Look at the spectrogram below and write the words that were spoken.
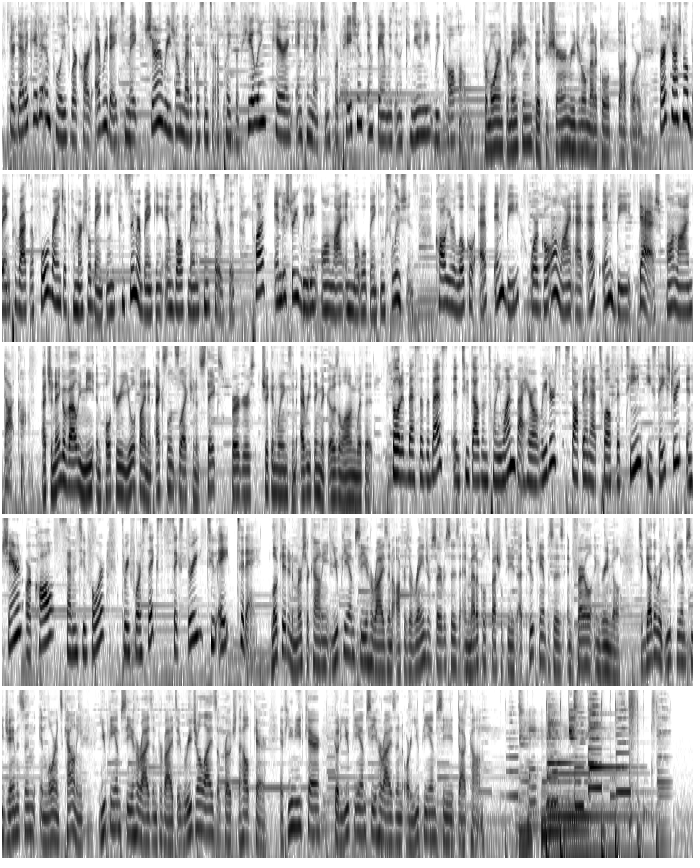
Their dedicated employees work hard every day to make Sharon Regional Medical Center a place of healing, caring, and connection for patients and families in the community we call home. For more information, go to sharonregionalmedical.org. First National Bank provides a full range of commercial banking, consumer banking, and wealth management services, plus industry leading online and mobile banking solutions. Call your local FNB or go online at fnb-online.com. At Shenango Valley Meat and Poultry, you will find an excellent selection of steaks, burgers, chicken wings, and everything that goes along with it. Voted Best of the Best in 2021 by Herald Readers, stop in at 1215 East State Street in Sharon or call 724 346 6328 today. Located in Mercer County, UPMC Horizon offers a range of services and medical specialties at two campuses in Farrell and Greenville. Together with UPMC Jameson in Lawrence County, UPMC Horizon provides a regionalized approach to healthcare. If you need care, go to UPMC Horizon or upmc.com.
